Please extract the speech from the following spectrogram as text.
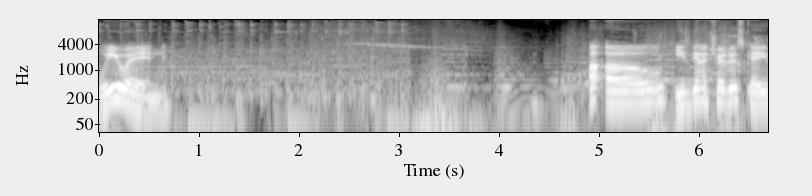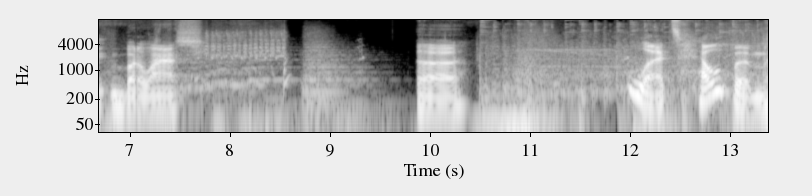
We win. Uh-oh. He's gonna try to escape, but alas. Uh... Let's help him.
